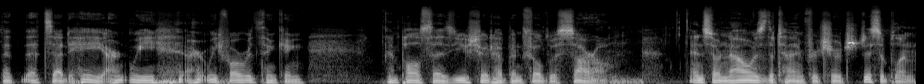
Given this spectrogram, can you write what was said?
that, that said, Hey, aren't we aren't we forward thinking? And Paul says, You should have been filled with sorrow. And so now is the time for church discipline.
